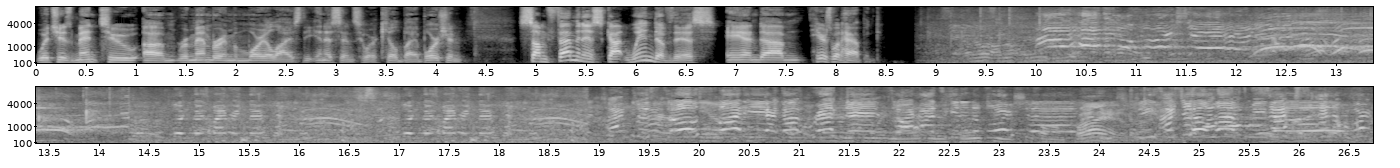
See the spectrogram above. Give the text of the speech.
which is meant to um, remember and memorialize the innocents who are killed by abortion. Some feminists got wind of this, and um, here's what happened. Crying. Jesus I still loves me. Sex and abort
